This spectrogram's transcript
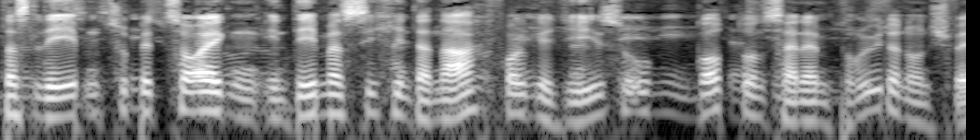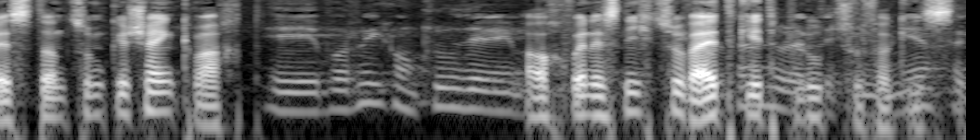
das Leben zu bezeugen, indem er sich in der Nachfolge Jesu Gott und seinen Brüdern und Schwestern zum Geschenk macht, auch wenn es nicht so weit geht, Blut zu vergießen.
